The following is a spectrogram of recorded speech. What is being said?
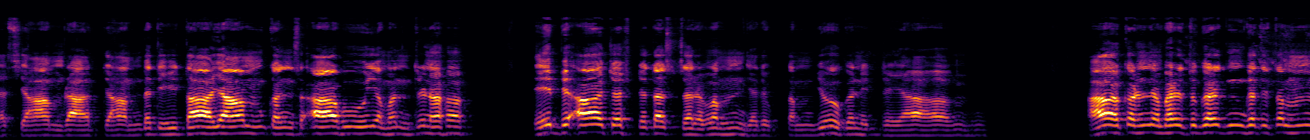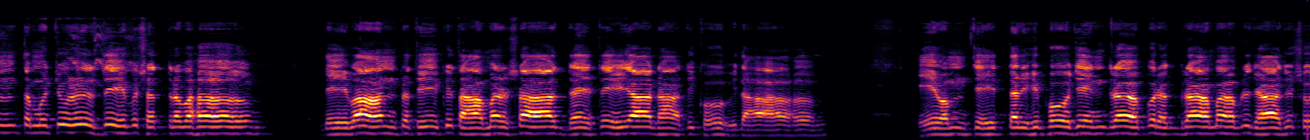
तस्यां राज्ञां व्यतीतायां कंस आहूय मन्त्रिणः। तेभ्य आचष्ट तत्सर्वं यदुक्तं योगनिद्रया आकर्ण्य भर्तुगतितं तमुचुर्देवशत्रवः। देवान् प्रतिकृतामर्षाद्दैतेयानातिको विदाः एवं चेत्तर्हि भोजेन्द्र पुरग्राम बृजादिषु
